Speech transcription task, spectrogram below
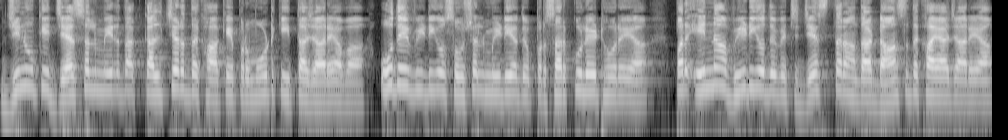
ਜਿਹਨੂੰ ਕਿ ਜੈਸਲਮੇਰ ਦਾ ਕਲਚਰ ਦਿਖਾ ਕੇ ਪ੍ਰਮੋਟ ਕੀਤਾ ਜਾ ਰਿਹਾ ਵਾ, ਉਹਦੇ ਵੀਡੀਓ ਸੋਸ਼ਲ ਮੀਡੀਆ ਦੇ ਉੱਪਰ ਸਰਕੂਲੇਟ ਹੋ ਰਹੇ ਆ, ਪਰ ਇਹਨਾਂ ਵੀਡੀਓ ਦੇ ਵਿੱਚ ਜਿਸ ਤਰ੍ਹਾਂ ਦਾ ਡਾਂਸ ਦਿਖਾਇਆ ਜਾ ਰਿਹਾ,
